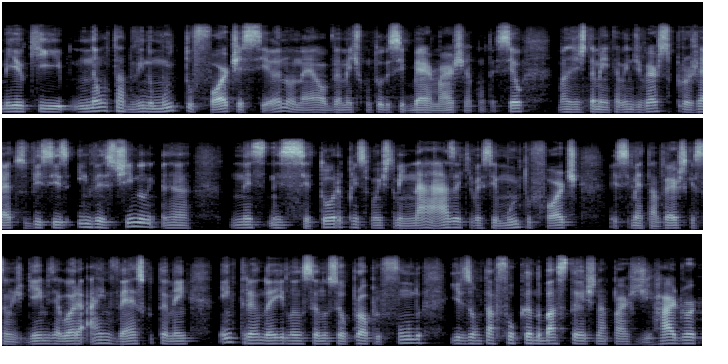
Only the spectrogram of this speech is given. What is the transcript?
meio que não está vindo muito forte esse ano, né? Obviamente com todo esse bear market que aconteceu, mas a gente também está vendo diversos projetos, VCs investindo uh, nesse, nesse setor, principalmente também na Ásia, que vai ser muito forte esse metaverso, questão de games, e agora a Invesco também entrando aí, lançando o seu próprio fundo, e eles vão estar tá focando bastante na parte de hardware,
